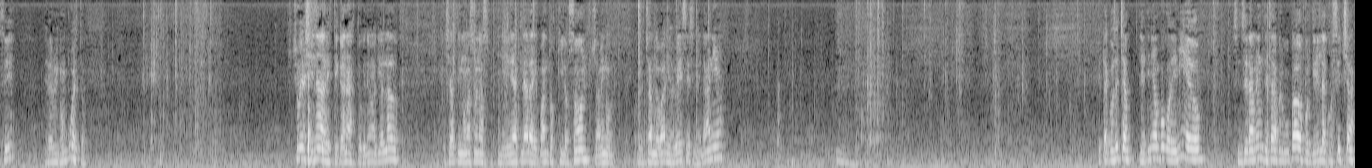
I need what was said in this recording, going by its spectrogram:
¿sí? De vermicompuesto. Voy a llenar este canasto que tengo aquí al lado. Ya tengo más o menos una idea clara de cuántos kilos son. Ya vengo cosechando varias veces en el año. Esta cosecha le tenía un poco de miedo. Sinceramente estaba preocupado porque es la cosecha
